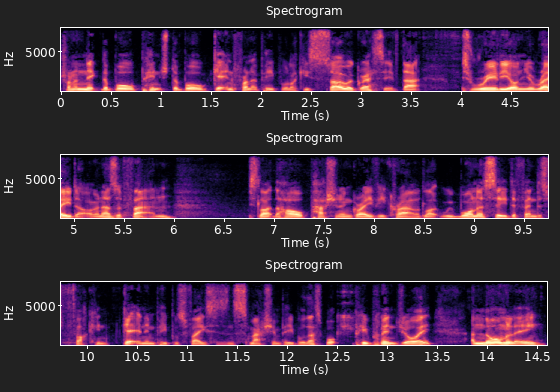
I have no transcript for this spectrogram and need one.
trying to nick the ball, pinch the ball, get in front of people. Like he's so aggressive that it's really on your radar. And as a fan, it's like the whole passion and gravy crowd. Like we want to see defenders fucking getting in people's faces and smashing people. That's what people enjoy. And normally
